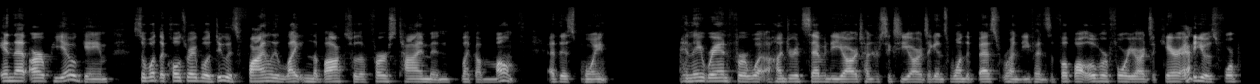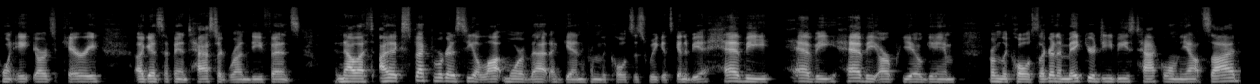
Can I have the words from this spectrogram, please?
in that RPO game. So what the Colts were able to do is finally lighten the box for the first time in like a month at this point. And they ran for what 170 yards, 160 yards against one of the best run defense in football, over four yards a carry. I think it was 4.8 yards a carry against a fantastic run defense. Now, I expect we're going to see a lot more of that again from the Colts this week. It's going to be a heavy, heavy, heavy RPO game from the Colts. They're going to make your DBs tackle on the outside,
